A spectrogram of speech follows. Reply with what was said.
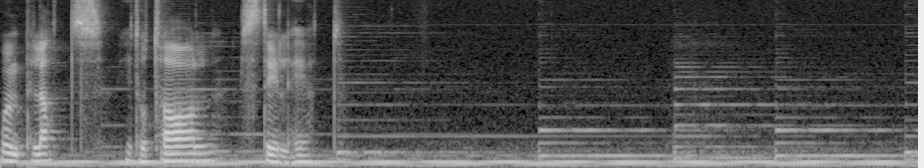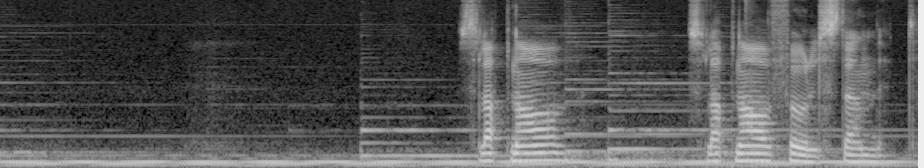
och en plats i total stillhet. Slappna av. Slappna av fullständigt.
